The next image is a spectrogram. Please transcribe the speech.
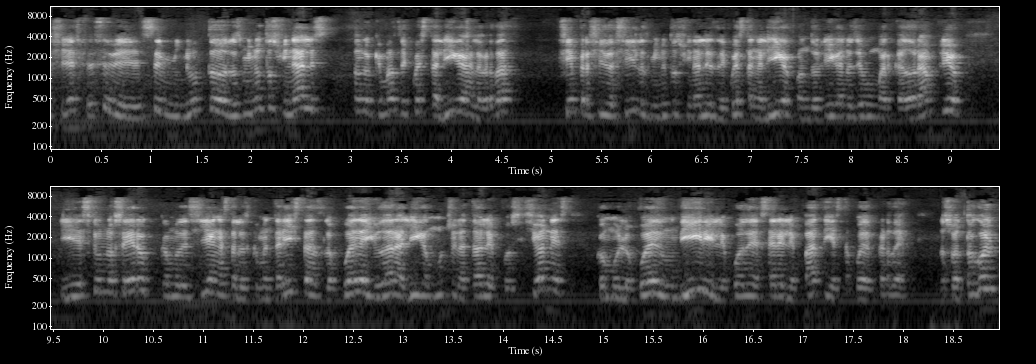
Sí, ese, ese minuto, los minutos finales son lo que más le cuesta a Liga, la verdad siempre ha sido así, los minutos finales le cuestan a Liga cuando Liga nos lleva un marcador amplio y este 1-0, como decían hasta los comentaristas, lo puede ayudar a Liga mucho en la tabla de posiciones, como lo puede hundir y le puede hacer el empate y hasta puede perder. Nos faltó gol,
